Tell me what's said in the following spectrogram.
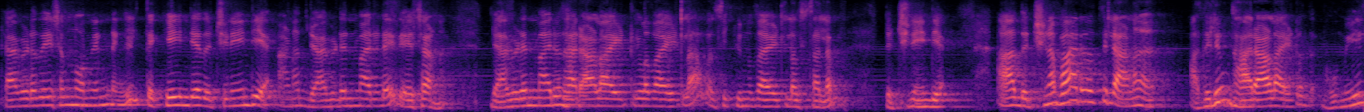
ദ്രാവിഡദേശം എന്ന് പറഞ്ഞിട്ടുണ്ടെങ്കിൽ തെക്കേ ഇന്ത്യ ദക്ഷിണേന്ത്യ ആണ് ദ്രാവിഡന്മാരുടെ ദേശമാണ്. ദ്രാവിഡന്മാർ ധാരാളമായിട്ടുള്ളതായിട്ടുള്ള വസിക്കുന്നതായിട്ടുള്ള സ്ഥലം ദക്ഷിണേന്ത്യ. ആ ദക്ഷിണ ഭാരതത്തിലാണ് അതിലും ധാരാളമായിട്ട് ഭൂമിയിൽ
